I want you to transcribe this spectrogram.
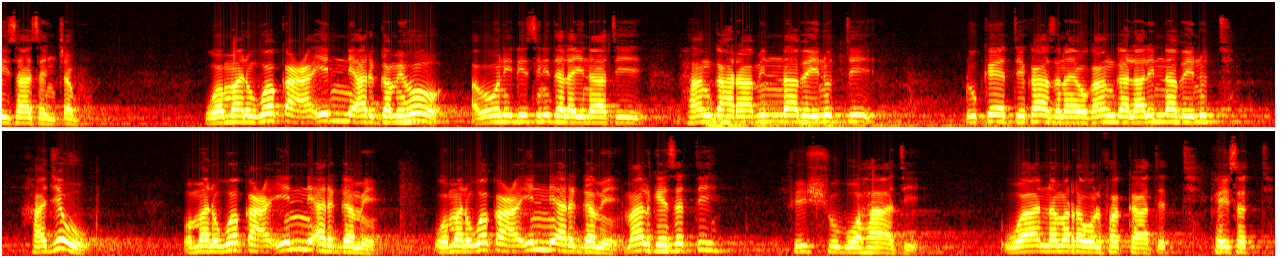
isa hin cabu waman waqaca inni argame hoo aboon hidhiisni dalaynaati hanga haraaminaa beeynutti dhukeetti kaasna yookaan hanga halaalinnaa beeynutti haje'u waman waqaca inni argame waman waqaca inni argame maal keessatti fi shubuhaati waan namarra wal fakkaatetti keeysatti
